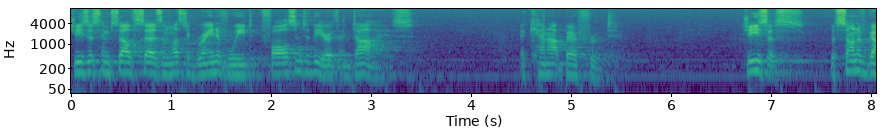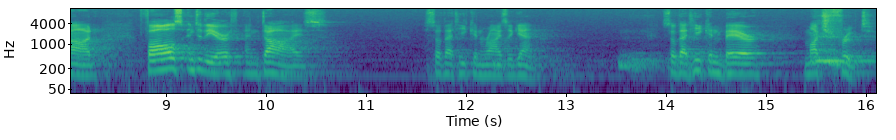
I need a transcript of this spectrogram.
Jesus himself says, unless a grain of wheat falls into the earth and dies, it cannot bear fruit. Jesus, the Son of God, falls into the earth and dies so that he can rise again, so that he can bear much fruit.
